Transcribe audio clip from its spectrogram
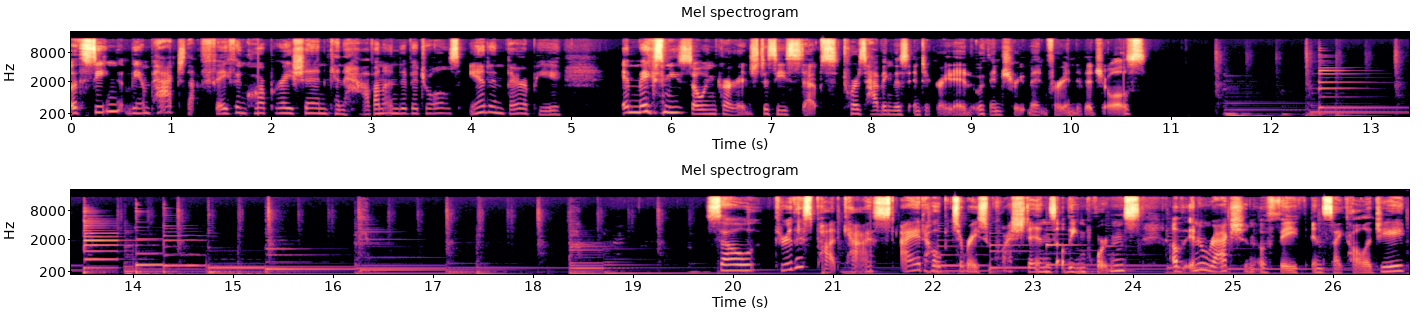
With seeing the impact that faith incorporation can have on individuals and in therapy, it makes me so encouraged to see steps towards having this integrated within treatment for individuals. So, through this podcast, I had hoped to raise questions of the importance of the interaction of faith in psychology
